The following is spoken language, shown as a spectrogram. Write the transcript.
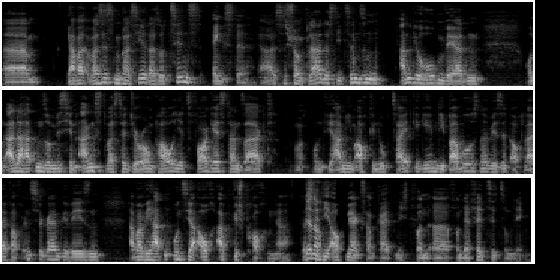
Ähm, ja, was ist denn passiert? Also Zinsängste. Ja, es ist schon klar, dass die Zinsen angehoben werden und alle hatten so ein bisschen Angst, was der Jerome Powell jetzt vorgestern sagt. Und wir haben ihm auch genug Zeit gegeben, die Babos. Ne? Wir sind auch live auf Instagram gewesen. Aber wir hatten uns ja auch abgesprochen, ja, dass genau. wir die Aufmerksamkeit nicht von, äh, von der FED-Sitzung nehmen.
